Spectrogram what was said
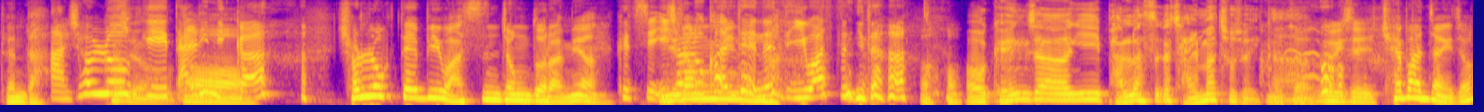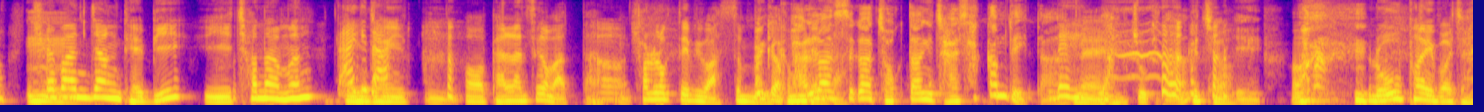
된다. 아 셜록이 그죠. 딸리니까. 셜록 대비 왓슨 정도라면 그치 이 셜록한테는 이 왓슨이다. 어, 어, 굉장히 밸런스가 잘 맞춰져 있다. 그렇죠. 여기 이제 최반장이죠. 음. 최반장 대비 이 처남은 딱이다. 굉장히 음. 어, 밸런스가 맞다. 어. 셜록 대비 왓슨만큼 그러니까 밸런스가 적당히 잘 삭감돼 있다. 네. 네. 양쪽이 다. 그쵸. 예. 어, 된다. lo-fi 버전.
